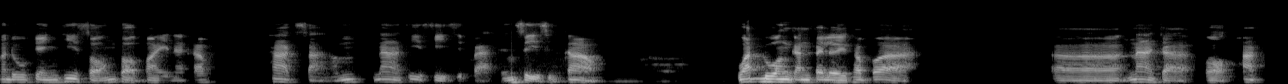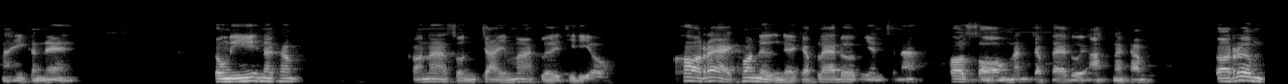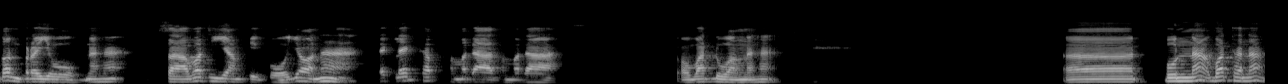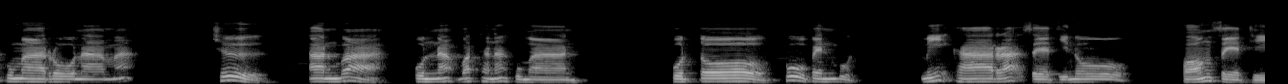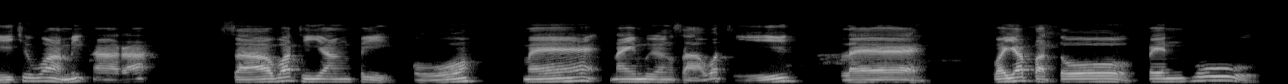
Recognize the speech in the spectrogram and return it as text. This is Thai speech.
มาดูเก่งที่สองต่อไปนะครับ ภาคสามหน้าที่สี่สิบแปดถึงสี่สิบเก้าวัดดวงกันไปเลยครับว่าอ่อน่าจะออกภาคไหนกันแน่ ตรงนี้นะครับ ก็น่าสนใจมากเลยทีเดียว ข้อแรกข้อหนึ่งเนี่ยจะแปลโดยพยัญชนะ ข้อสองนั้นจะแปลโดยอัดนะครับ ก็เริ่มต้นประโยคนะฮะสาวัตยามปิโกย่อหน้า เล็ก ๆ ครับ ธรรมดาธรรมดาก็วัดดวงนะฮะเอ่อปุณณวัฒนกุมารโรนามะ ชื่ออ่านว่าปุณณวัฒนกุมารปุตโตผู้เป็นบุตร มิคาระเศรษฐิโน ของเศรษฐีชื่อว่ามิคาระ สาวัตถิยังปิโขแม้ในเมืองสาวัตถี แล วยปัตโต เป็นผู้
